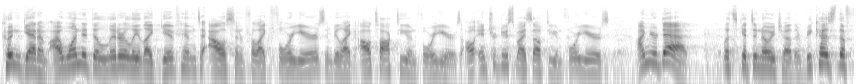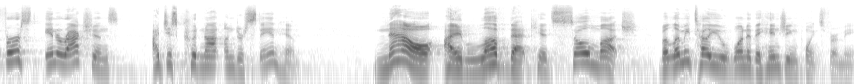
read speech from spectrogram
couldn't get him. I wanted to literally like give him to Allison for like four years and be like, I'll talk to you in four years. I'll introduce myself to you in four years. I'm your dad. Let's get to know each other. Because the first interactions, I just could not understand him. Now I love that kid so much. But let me tell you one of the hinging points for me.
